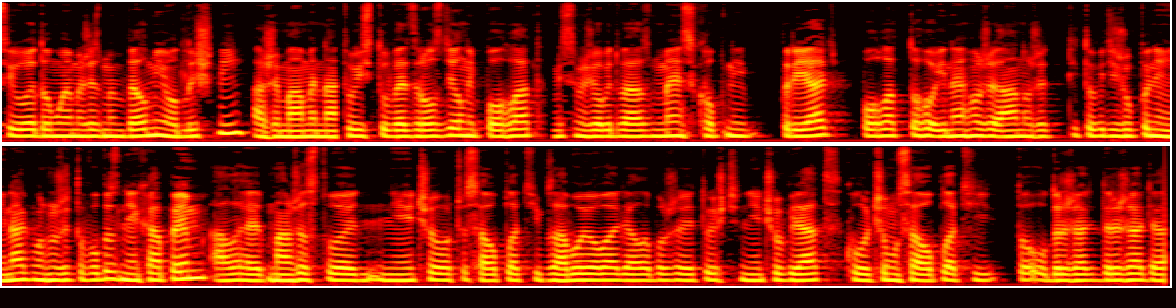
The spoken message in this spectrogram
si uvedomujeme, že sme veľmi odlišní a že máme na tú istú vec rozdielny pohľad, myslím, že obidva sme schopní prijať pohľad toho iného, že áno, že ty to vidíš úplne inak, možno, že to vôbec nechápem, ale manželstvo je niečo, čo sa oplatí zabojovať, alebo že je tu ešte niečo viac, kvôli čomu sa oplatí to udržať, držať a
